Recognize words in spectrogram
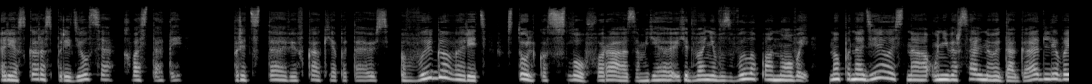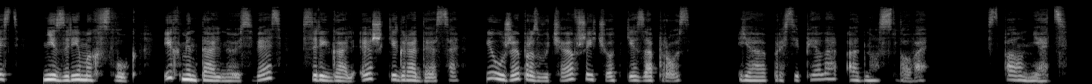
резко распорядился хвостатый. Представив, как я пытаюсь выговорить столько слов разом, я едва не взвыла по новой, но понадеялась на универсальную догадливость незримых слуг, их ментальную связь с регаль Эшки Градеса и уже прозвучавший четкий запрос. Я просипела одно слово — «Исполнять».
